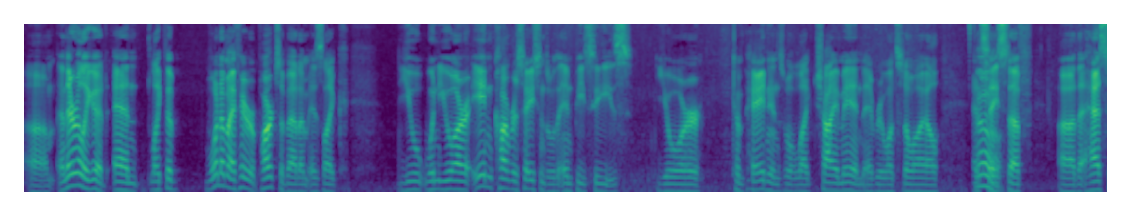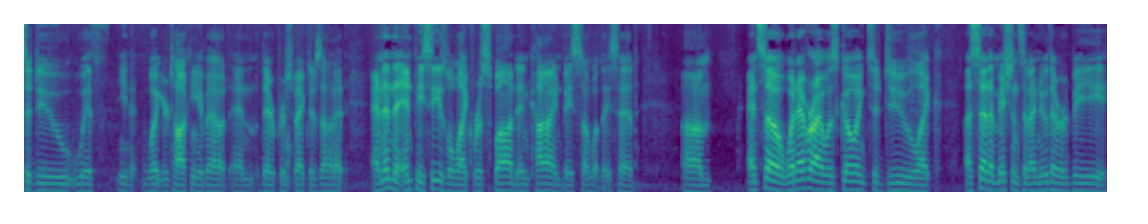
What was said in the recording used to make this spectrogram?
Um, and they're really good. And like the one of my favorite parts about them is like you when you are in conversations with NPCs, your companions will like chime in every once in a while and Oh. say stuff uh, that has to do with you know what you're talking about and their perspectives on it. And then the NPCs will like respond in kind based on what they said. Um, and so whenever I was going to do like a set of missions that I knew there would be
